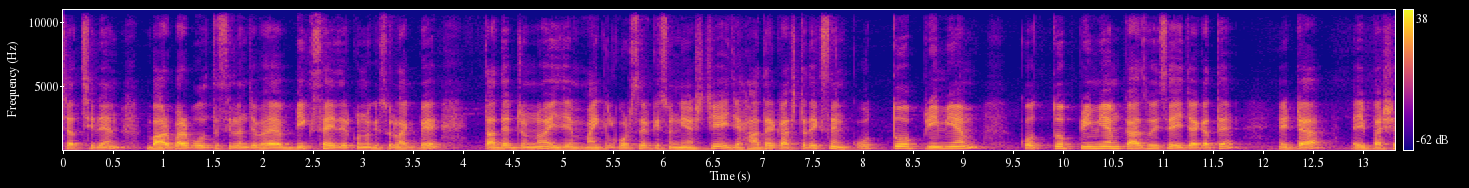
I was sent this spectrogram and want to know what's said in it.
চাচ্ছিলেন, বারবার বলতেছিলেন যে, ভাইয়া বিগ সাইজের কোনো কিছু লাগবে। তাদের জন্য এই যে মাইকেল কোর্সের কিছু নিয়ে আসছি। এই যে হাতের কাজটা দেখছেন, কত প্রিমিয়াম কত প্রিমিয়াম কাজ হয়েছে এই জায়গাতে। এটা এই পাশে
